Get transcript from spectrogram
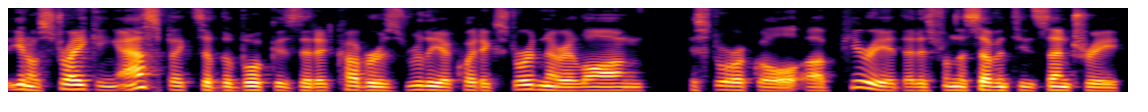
you know striking aspects of the book is that it covers really a quite extraordinary long historical uh, period that is from the 17th century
